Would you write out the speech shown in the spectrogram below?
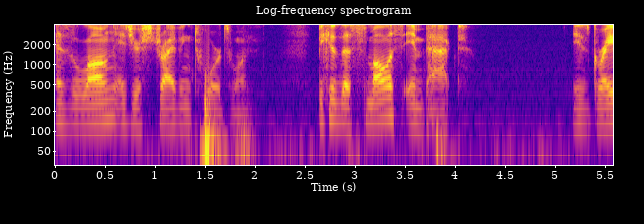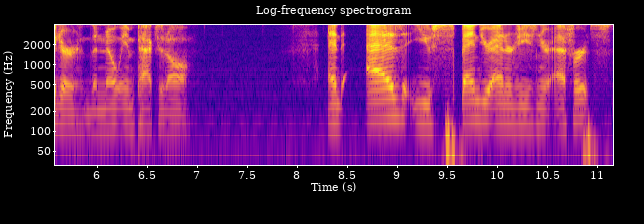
as long as you're striving towards one. Because the smallest impact is greater than no impact at all. And as you spend your energies and your efforts,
